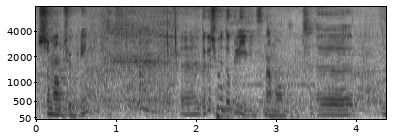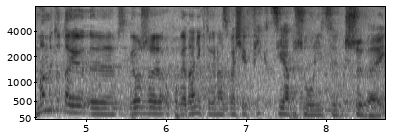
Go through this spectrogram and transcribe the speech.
Trzymam kciuki. E, Wróćmy do Gliwic na moment. E, Mamy tutaj w zbiorze opowiadanie, które nazywa się Fikcja przy ulicy Krzywej.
